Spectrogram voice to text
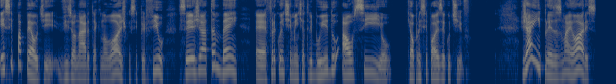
esse papel de visionário tecnológico, esse perfil, seja também é, frequentemente atribuído ao CEO que é o principal executivo. Já em empresas maiores,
